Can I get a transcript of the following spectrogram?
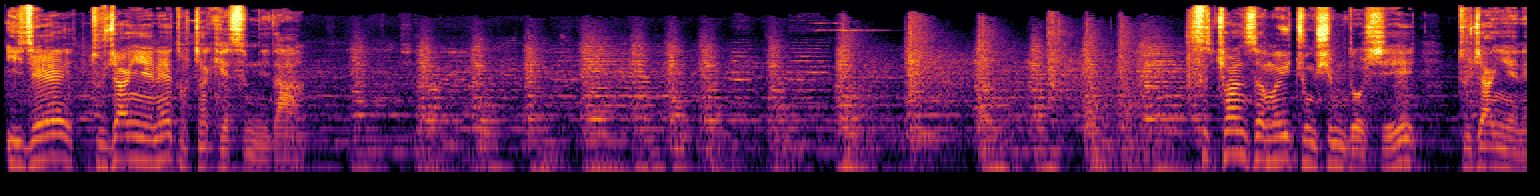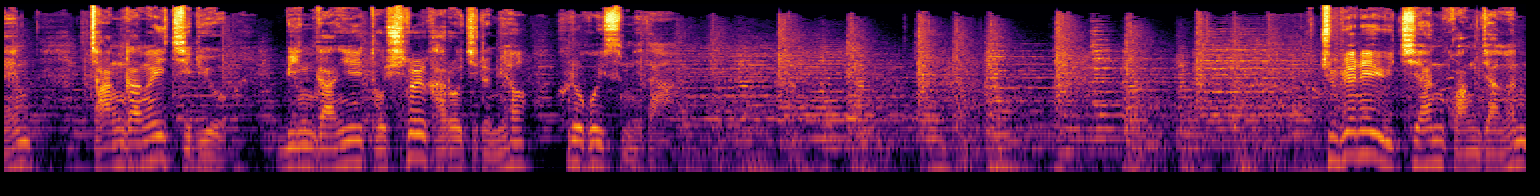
이제 두장현에 도착했습니다. 스촨성의 중심 도시 두장현엔 장강의 지류, 민강이 도시를 가로지르며 흐르고 있습니다. 주변에 위치한 광장은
